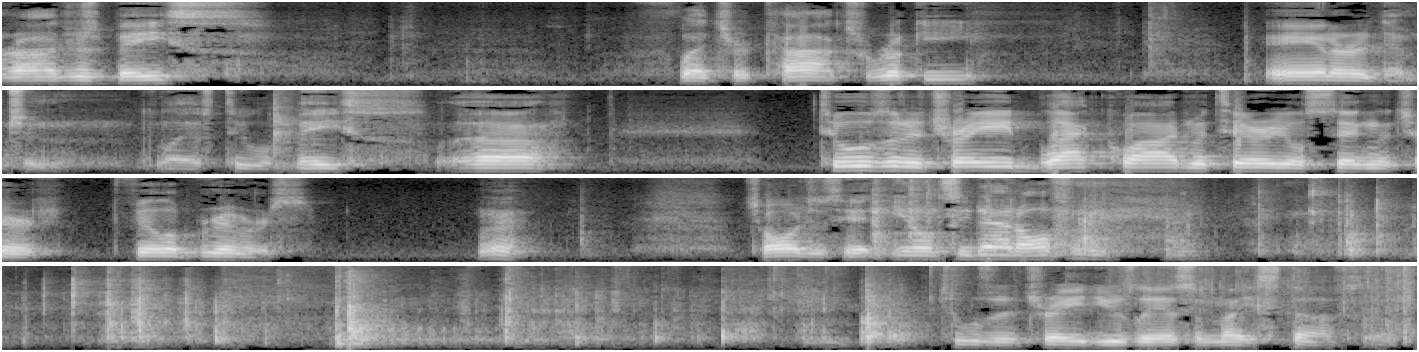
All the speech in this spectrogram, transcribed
Aaron Rodgers base. Fletcher Cox rookie. And a redemption. The last two of base. Uh, Tools of the Trade Black Quad Material Signature, Philip Rivers. Yeah. Chargers hit. You don't see that often. Tools of the Trade usually has some nice stuff. So.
